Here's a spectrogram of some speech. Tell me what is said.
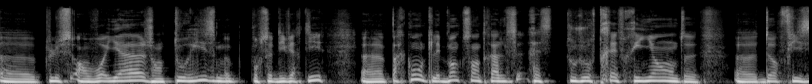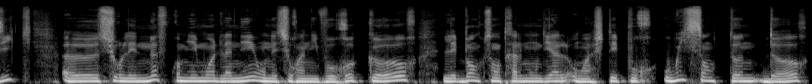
euh, plus en voyage, en tourisme pour se divertir. Euh, par contre, les banques centrales restent toujours très friandes euh, d'or physique. sur les neuf premiers mois de l'année, on est sur un niveau record. Les banques centrales mondiales ont acheté pour 800 tonnes d'or.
